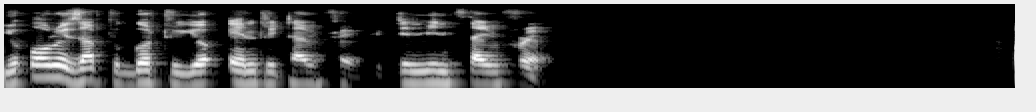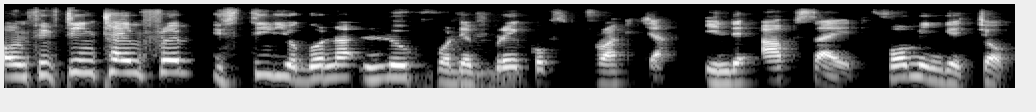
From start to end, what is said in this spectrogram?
you always have to go to your entry time frame, 15 minutes time frame. On 15 time frame, you still you're gonna look for the break of structure in the upside, forming a choke.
